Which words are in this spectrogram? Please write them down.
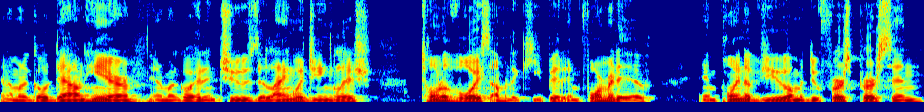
And I'm going to go down here and I'm going to go ahead and choose the language English, tone of voice. I'm going to keep it informative. And point of view, I'm going to do first person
